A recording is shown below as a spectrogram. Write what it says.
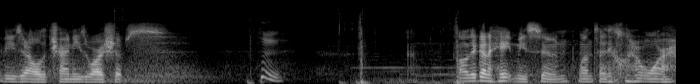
These are all the Chinese warships. Oh, they're gonna hate me soon once I declare war.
